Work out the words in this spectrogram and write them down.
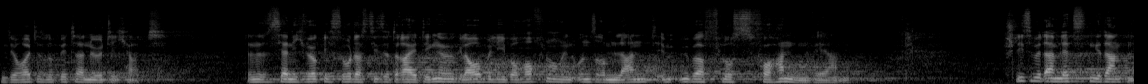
den sie heute so bitter nötig hat. Denn es ist ja nicht wirklich so, dass diese drei Dinge, Glaube, Liebe, Hoffnung, in unserem Land im Überfluss vorhanden wären. Ich schließe mit einem letzten Gedanken.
